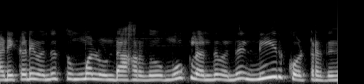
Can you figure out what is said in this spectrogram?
அடிக்கடி வந்து தும்மல் உண்டாகிறதோ மூக்கிலேருந்து வந்து நீர் கொட்டுறது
